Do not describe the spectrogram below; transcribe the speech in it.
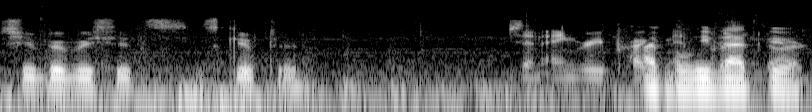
she babysits Skipper. She's an angry pregnant. I believe that prison too.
